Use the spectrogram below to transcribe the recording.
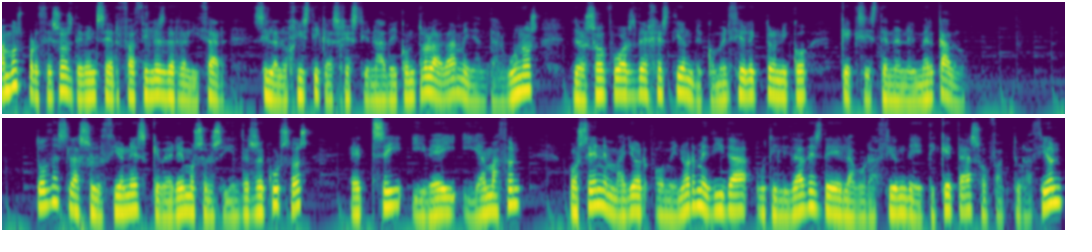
Ambos procesos deben ser fáciles de realizar si la logística es gestionada y controlada mediante algunos de los softwares de gestión de comercio electrónico que existen en el mercado. Todas las soluciones que veremos en los siguientes recursos, Etsy, eBay y Amazon, poseen en mayor o menor medida utilidades de elaboración de etiquetas o facturación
